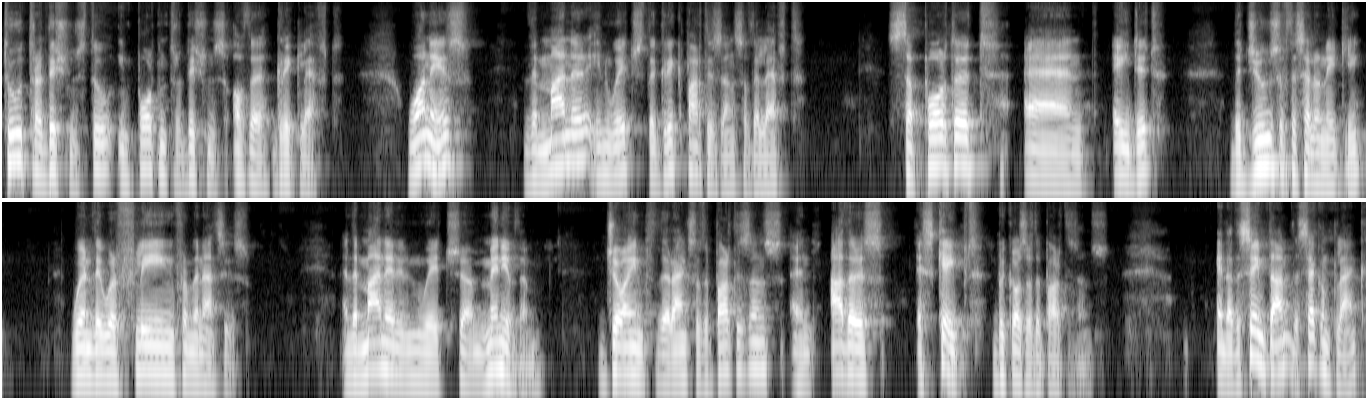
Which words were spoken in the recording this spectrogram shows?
two traditions, two important traditions of the Greek left. One is the manner in which the Greek partisans of the left supported and aided the Jews of Thessaloniki when they were fleeing from the Nazis, and the manner in which uh, many of them joined the ranks of the partisans and others escaped because of the partisans. And at the same time, the second plank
